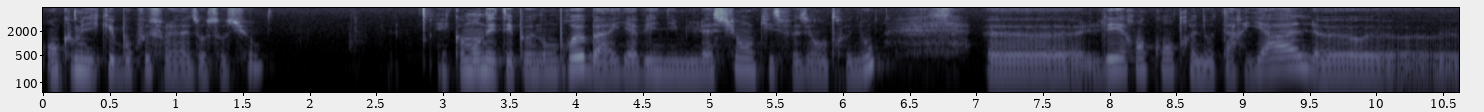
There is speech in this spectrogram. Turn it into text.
On communiquait beaucoup sur les réseaux sociaux. Et comme on était peu nombreux, bah, il y avait une émulation qui se faisait entre nous. Euh, les rencontres notariales euh,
